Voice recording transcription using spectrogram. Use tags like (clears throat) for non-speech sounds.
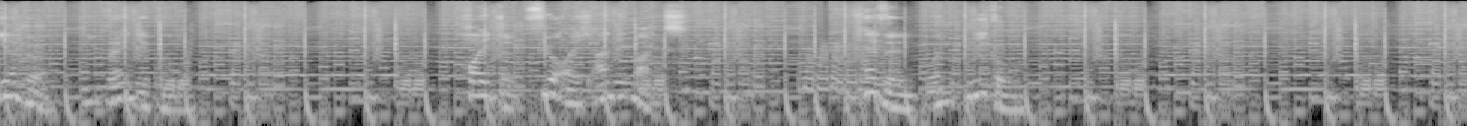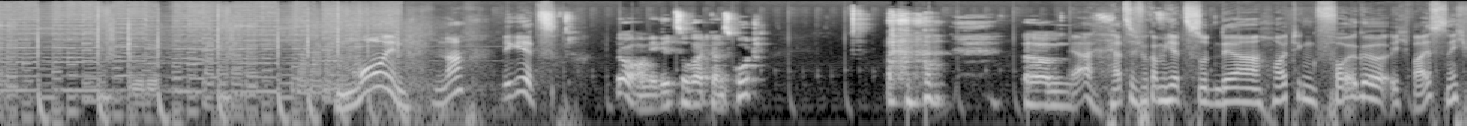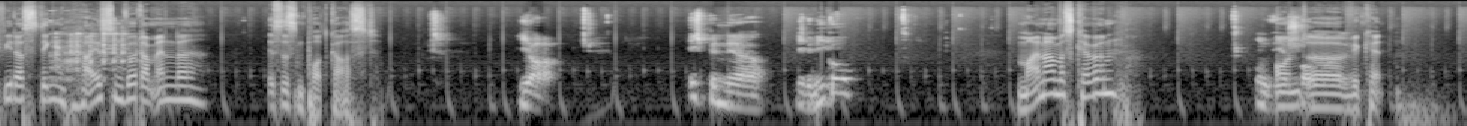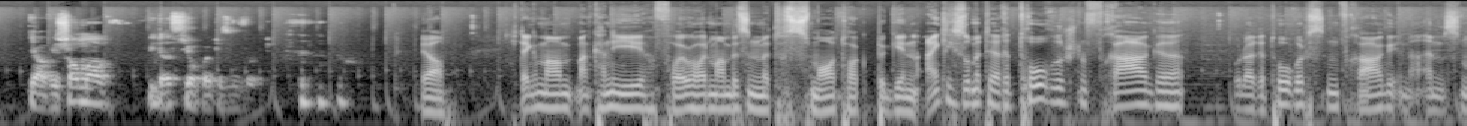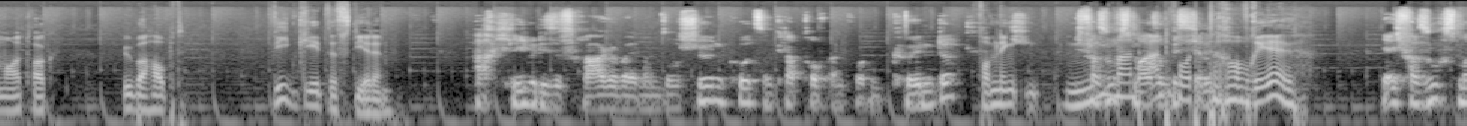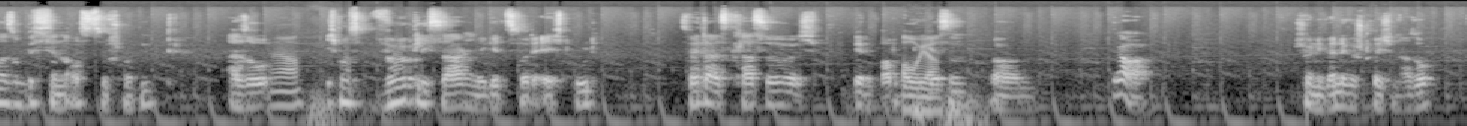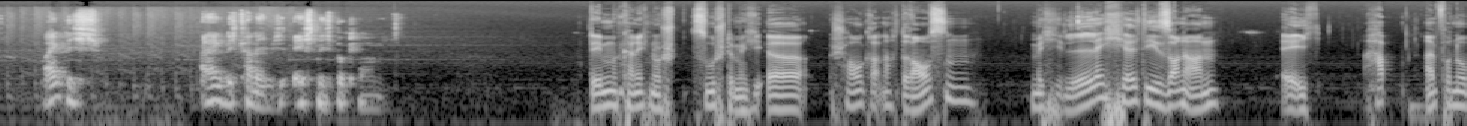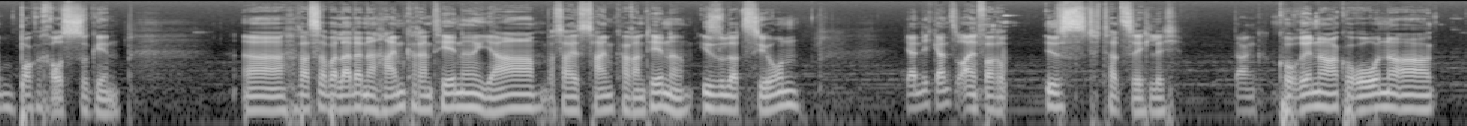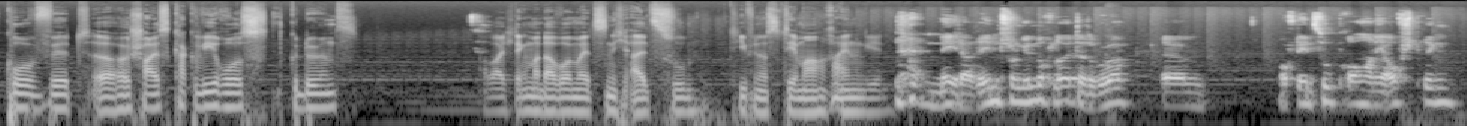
Ihr hört die Radio Crew. Heute für euch an den Mics Kevin und Nico. Moin, na, wie geht's? Ja, mir geht's soweit ganz gut. (laughs) ähm, ja, herzlich willkommen hier zu der heutigen Folge. Ich weiß nicht, wie das Ding heißen wird am Ende. Es ist ein Podcast. Ja, ich bin der liebe Nico. Mein Name ist Kevin. Und wir und, schauen äh, mal. wir kennen. Ja, wir schauen mal, wie das hier heute so wird. (laughs) ja. Ich denke mal, man kann die Folge heute mal ein bisschen mit Smalltalk beginnen. Eigentlich so mit der rhetorischen Frage oder rhetorischsten Frage in einem Smalltalk überhaupt. Wie geht es dir denn? Ach, ich liebe diese Frage, weil man so schön kurz und knapp darauf antworten könnte. Vom Ding, ich niemand mal so antwortet bisschen, darauf reell. Ja, ich versuch's mal so ein bisschen auszuschnuppen. Also, ja. ich muss wirklich sagen, mir geht's heute echt gut. Das Wetter ist klasse, ich bin gerade oh, gegessen. Ja. Ähm, ja, schön die Wände gestrichen. Also eigentlich, eigentlich kann ich mich echt nicht beklagen. Dem kann ich nur zustimmen. Ich äh, schaue gerade nach draußen, mich lächelt die Sonne an. Ey, ich hab einfach nur Bock rauszugehen. Äh, was aber leider eine Heimquarantäne, ja, was heißt Heimquarantäne? Isolation. Ja, nicht ganz so einfach ist tatsächlich. Dank Corinna, Corona, Covid, äh, scheiß Kackvirus, Gedöns. Aber ich denke mal, da wollen wir jetzt nicht allzu tief in das Thema reingehen. (laughs) nee, da reden schon genug Leute drüber. Ähm, auf den Zug brauchen wir nicht aufspringen.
